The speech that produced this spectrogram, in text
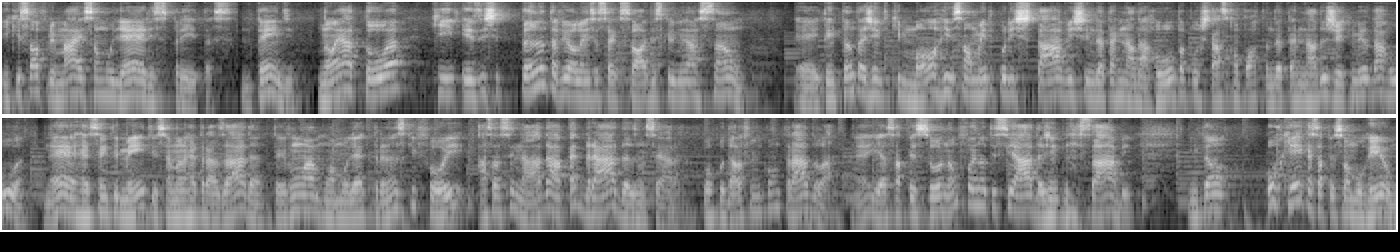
e que sofre mais são mulheres pretas. Entende? Não é à toa que existe tanta violência sexual discriminação. É, e tem tanta gente que morre somente por estar vestindo determinada roupa, por estar se comportando de determinado jeito no meio da rua. Né? Recentemente, semana retrasada, teve uma, uma mulher trans que foi assassinada a pedradas no Ceará. O corpo dela foi encontrado lá. Né? E essa pessoa não foi noticiada, a gente não sabe. Então, por que, que essa pessoa morreu?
